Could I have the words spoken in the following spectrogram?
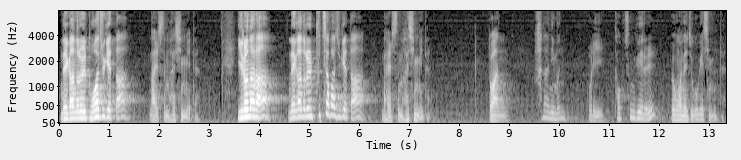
내가 너를 도와주겠다. 말씀하십니다. 일어나라. 내가 너를 붙잡아 주겠다. 말씀하십니다. 또한 하나님은 우리 덕춘교회를 응원해 주고 계십니다.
